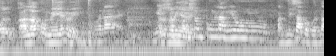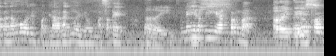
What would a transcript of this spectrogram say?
wala. Kala ko may ano eh. Wala. May Ano sumpong-sumpong lang yung pag misa pupunta ka ng mall, paglakad mo yung masakit. Aray. Mahirap ihakbang ba? Pero Arthritis. pag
